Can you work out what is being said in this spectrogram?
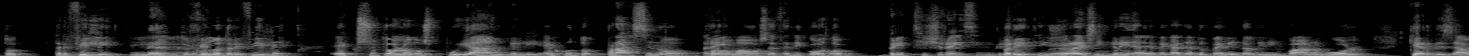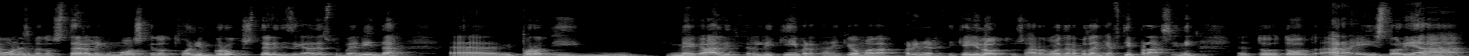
το, τριφύλι, ναι, το έχουν το τριφύλι, Εξού και ο λόγος που οι Άγγλοι έχουν το πράσινο χρώμα ως εθνικό. Το, British Racing Green. British yeah. Racing Green. Δηλαδή, δεκαετία του 50, όταν η Van Wall κέρδιζε αγώνες με τον Sterling Moss και τον Tony Brooks τέλη της δεκαετίας του 50. Ε, η πρώτη μεγάλη θρελική βρετανική ομάδα πριν έρθει και η Lotus αργότερα, που ήταν και αυτή πράσινη. Ε, το, το, άρα η ιστορία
